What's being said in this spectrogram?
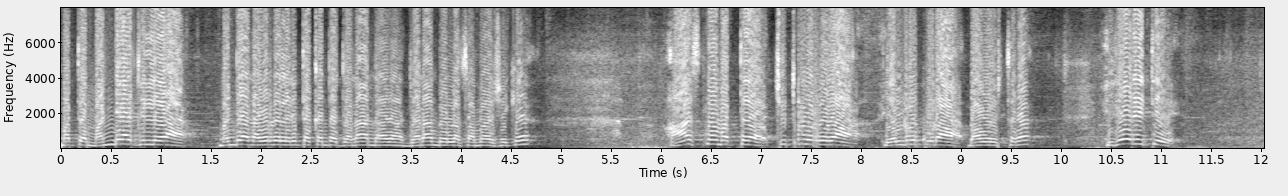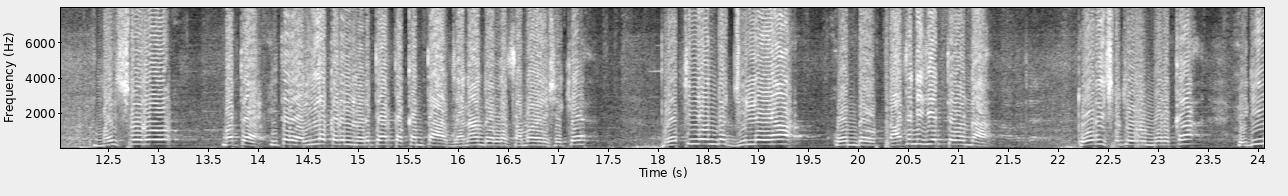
ಮತ್ತು ಮಂಡ್ಯ ಜಿಲ್ಲೆಯ, ಮಂಡ್ಯ ನಗರದಲ್ಲಿ ನಡೀತಕ್ಕಂಥ ಜನ, ಜನಾಂದೋಲನ ಸಮಾವೇಶಕ್ಕೆ ಹಾಸನ ಮತ್ತು ಚಿತ್ರದುರ್ಗದ ಎಲ್ಲರೂ ಕೂಡ ಭಾಗವಹಿಸ್ತಾರೆ. ಇದೇ ರೀತಿ ಮೈಸೂರು ಮತ್ತು ಇತರ ಎಲ್ಲ ಕಡೆಯಲ್ಲಿ ನಡೀತಾ ಇರ್ತಕ್ಕಂಥ ಜನಾಂದೋಲನ ಸಮಾವೇಶಕ್ಕೆ ಪ್ರತಿಯೊಂದು ಜಿಲ್ಲೆಯ ಒಂದು ಪ್ರಾತಿನಿಧ್ಯತ್ವವನ್ನು ತೋರಿಸುವುದರ ಮೂಲಕ ಇಡೀ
